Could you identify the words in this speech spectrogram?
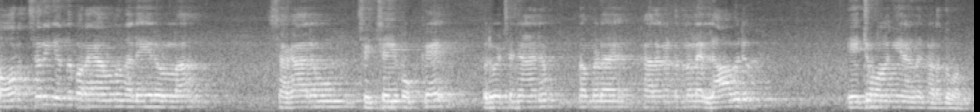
ടോർച്ചറിങ് എന്ന് പറയാവുന്ന നിലയിലുള്ള ശകാരവും ശിക്ഷയും ഒക്കെ ഒരുപക്ഷെ ഞാനും നമ്മുടെ കാലഘട്ടത്തിലുള്ള എല്ലാവരും ഏറ്റുവാങ്ങിയാണ് കടന്നു വന്നത്.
